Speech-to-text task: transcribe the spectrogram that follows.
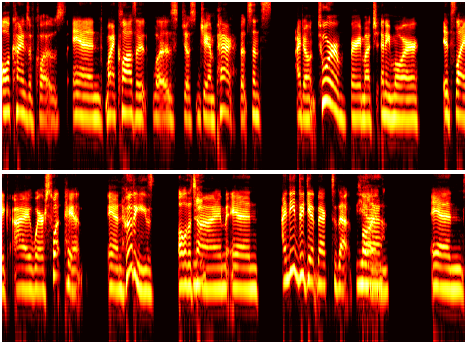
all kinds of clothes and my closet was just jam packed. But since I don't tour very much anymore, it's like I wear sweatpants and hoodies all the time. And I need to get back to that fun. Yeah. And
